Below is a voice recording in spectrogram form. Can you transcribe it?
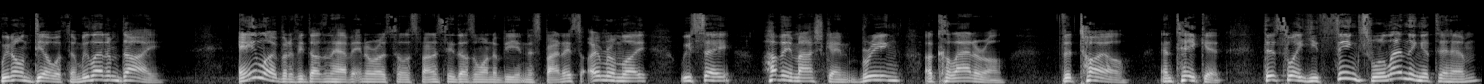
We don't deal with him. We let him die. Ein Loi, but if he doesn't have Ein Nispanis, he doesn't want to be in the Nispanis. Oimrim Loi, we say, Have Mashken, bring a collateral, the toil, and take it. This way he thinks we're lending it to him,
